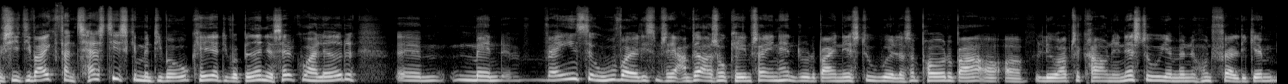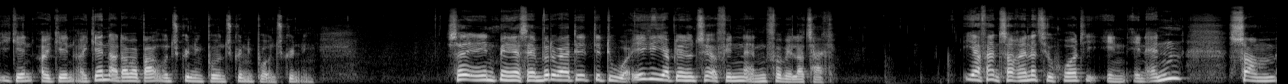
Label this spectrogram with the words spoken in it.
vil sige, de var ikke fantastiske, men de var okay, og de var bedre, end jeg selv kunne have lavet det. Øhm, men hver eneste uge, hvor jeg ligesom sagde, at det er også okay, så indhenter du det bare i næste uge, eller så prøver du bare at, at leve op til kravene i næste uge, jamen hun faldt igennem igen og igen og igen, og der var bare undskyldning på undskyldning på undskyldning. Så endte med, at jeg sagde, ved du hvad, det, det duer ikke, jeg bliver nødt til at finde en anden farvel og tak. Jeg fandt så relativt hurtigt en, en anden, som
